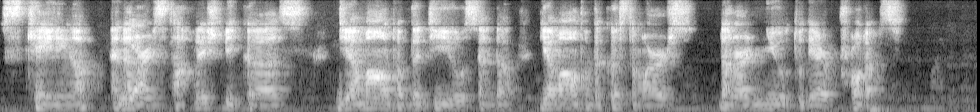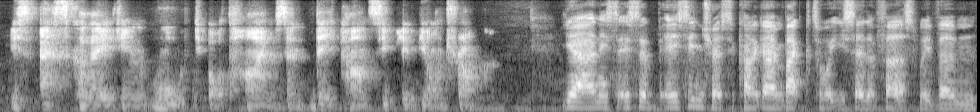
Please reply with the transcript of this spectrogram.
scaling up and that Yeah. are established because the amount of the deals and the, the amount of the customers that are new to their products is escalating multiple times and they can't simply be on track. Yeah, and it's it's a it's interesting, kind of going back to what you said at first with um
